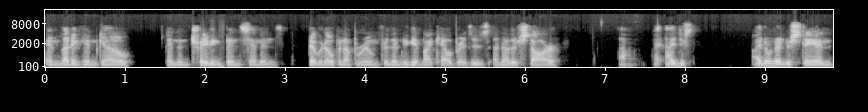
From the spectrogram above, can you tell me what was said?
and letting him go and then trading Ben Simmons that would open up room for them to get Mikal Bridges, another star. Um, I, I just I don't understand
